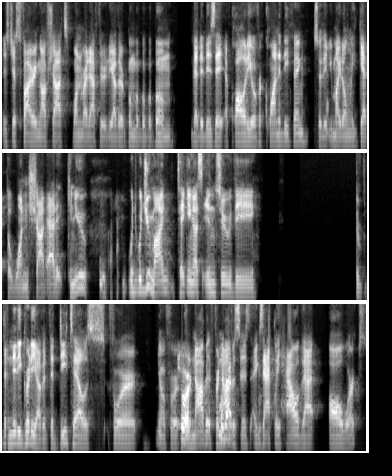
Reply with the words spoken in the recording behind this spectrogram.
is just firing off shots one right after the other, boom, boom, boom, boom, boom. That it is a, a quality over quantity thing, so that you might only get the one shot at it. Can you mm. would would you mind taking us into the the, the nitty gritty of it, the details for you know for sure. for, novice, for well, novices, exactly how that all works?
